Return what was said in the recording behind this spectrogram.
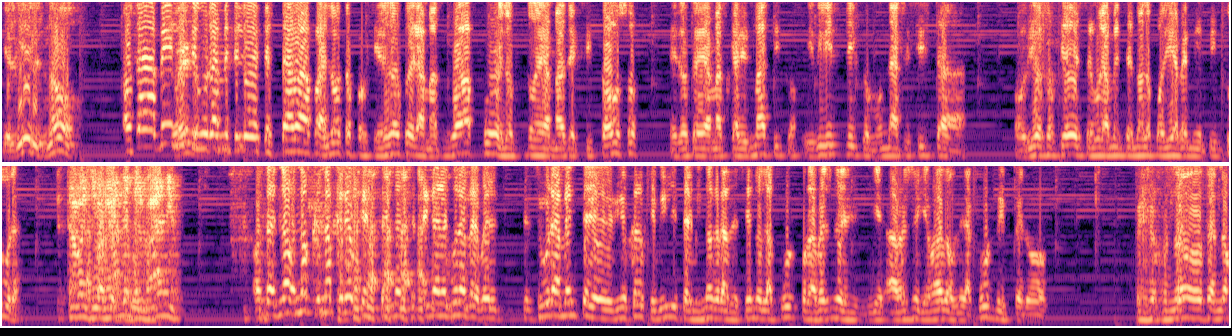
y el Bill, ¿no? O sea, Billy seguramente lo detestaba al otro porque el otro era más guapo, el otro era más exitoso, el otro era más carismático. Y Billy, como un narcisista odioso que es, seguramente no lo podía ver ni en pintura. Estaba llorando en el baño. O sea, no, no, no creo que tenga, alguna Seguramente yo creo que Billy terminó agradeciendo a Kurt por haberse, haberse llevado a Courtney, pero pero no, o sea, no,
